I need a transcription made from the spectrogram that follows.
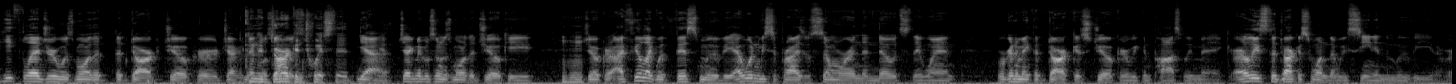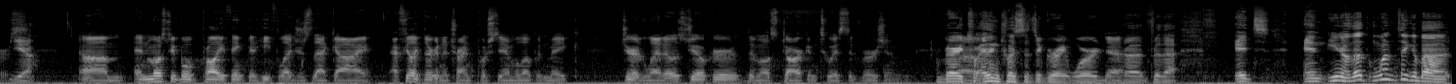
Heath Ledger was more the, the dark Joker. Jack Kind of Nicholson dark was- and twisted. Yeah, Jack Nicholson was more the jokey Mm-hmm. Joker. I feel like with this movie, I wouldn't be surprised if somewhere in the notes they went, "We're gonna make the darkest Joker we can possibly make, or at least the darkest one that we've seen in the movie universe." Yeah. Um, and most people probably think that Heath Ledger's that guy. I feel like they're gonna try and push the envelope and make Jared Leto's Joker the most dark and twisted version. Very, tw- I think twisted's a great word Um, Yeah. uh, for that. It's and you know that one thing about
